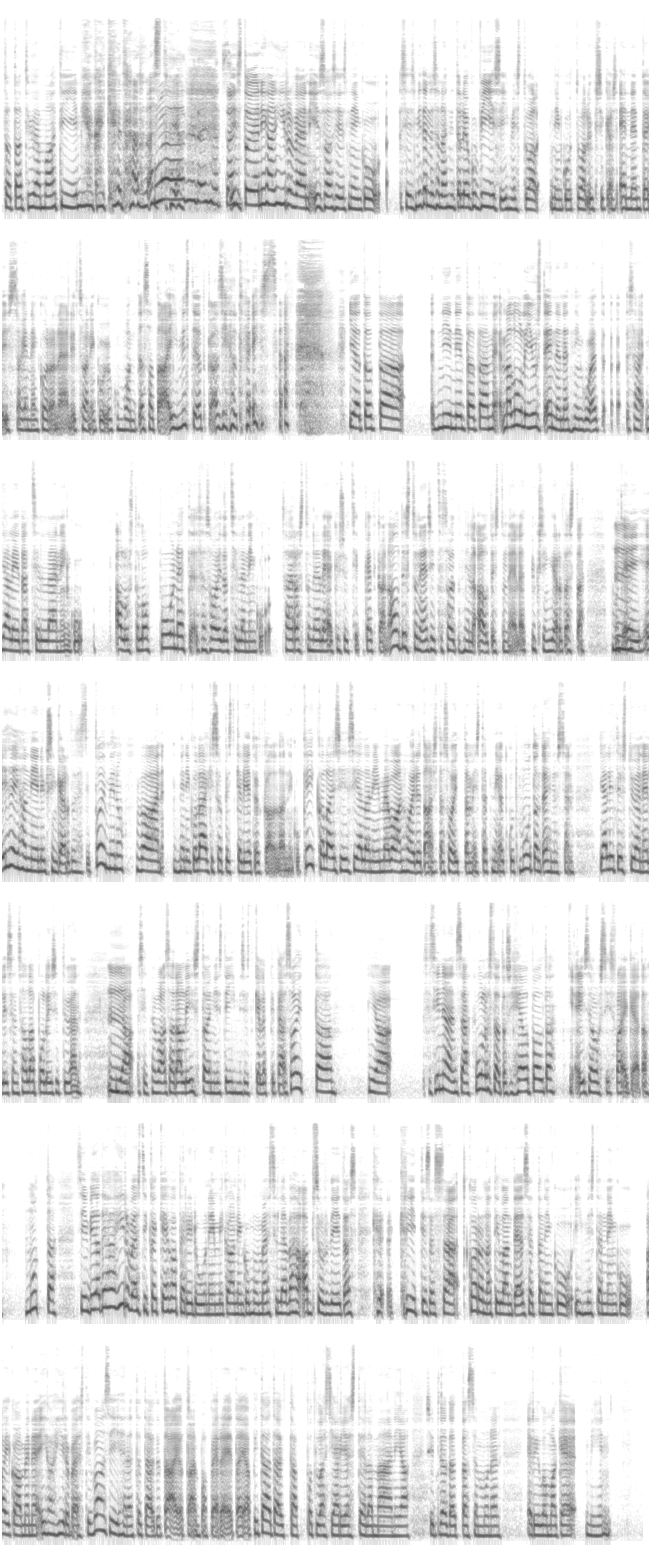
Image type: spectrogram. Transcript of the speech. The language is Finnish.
tota, työmaatiimi ja kaikkea tällaista. What? ja, mitä siis toi on ihan hirveän iso siis niinku, siis miten ne sanoivat, että niitä oli joku viisi ihmistä tuolla, niinku, tuolla yksikössä ennen töissä, ennen koronaa ja nyt se on niinku joku monta sataa ihmistä, jotka on siellä töissä. ja tota, niin, niin tota, me, mä luulin just ennen, että, niinku, että sä jäljität silleen niinku, alusta loppuun, että sä soitat sille niin kuin sairastuneelle ja kysyt sit, ketkä on altistuneet, ja sitten sä soitat niille altistuneille, että yksinkertaista. Mutta mm. ei, ei se ihan niin yksinkertaisesti toiminut, vaan me niin kuin lääkisopiskelijat, jotka ollaan niin kuin keikkalaisia siellä, niin me vaan hoidetaan sitä soittamista, että ne jotkut muut on tehnyt sen jäljitystyön, eli sen salapoliisityön, mm. ja sitten me vaan saadaan listoja niistä ihmisistä, kelle pitää soittaa, ja se sinänsä kuulostaa tosi helpolta, ja ei se ole siis vaikeaa mutta siinä pitää tehdä hirveästi kaikkea paperiduunia, mikä on niin kuin mun mielestä vähän absurdia tässä kriittisessä koronatilanteessa, että niin kuin ihmisten niin kuin aikaa menee ihan hirveästi vaan siihen, että täytetään jotain papereita ja pitää täyttää potilasjärjestelmään ja sitten pitää täyttää semmoinen eri lomake, mihin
